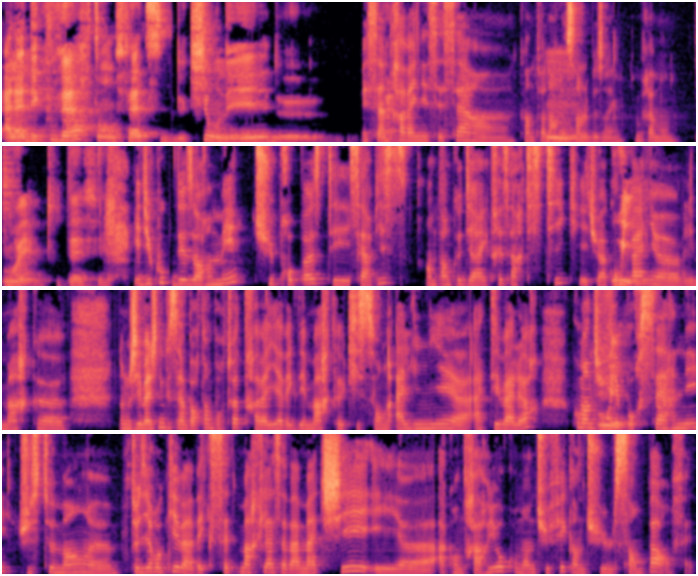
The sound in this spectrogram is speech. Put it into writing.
à la découverte en fait de qui on est, de et c'est un travail nécessaire quand on en ressent mmh. le besoin, vraiment. Oui, tout à fait. Et du coup, désormais, tu proposes tes services en tant que directrice artistique et tu accompagnes euh, les marques. Euh, donc j'imagine que c'est important pour toi de travailler avec des marques qui sont alignées euh, à tes valeurs. Comment tu fais pour cerner justement, te dire ok bah, avec cette marque-là ça va matcher et à contrario comment tu fais quand tu le sens pas en fait?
